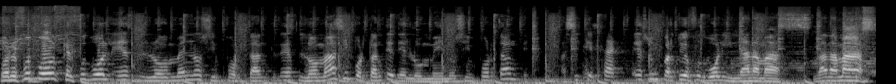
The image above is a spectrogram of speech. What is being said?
por el fútbol, que el fútbol es lo menos importante, es lo más importante de lo menos importante. Así que Exacto. es un partido de fútbol y nada más, nada más.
